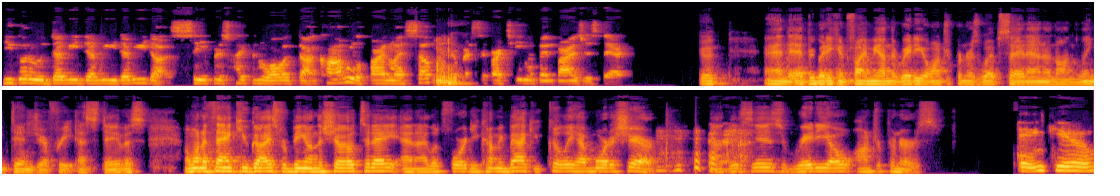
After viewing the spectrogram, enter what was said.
you go to www.sapers-wallack.com, you'll find myself and the rest of our team of advisors there. Good. And everybody can find me on the Radio Entrepreneurs website and on LinkedIn, Jeffrey S. Davis. I want to thank you guys for being on the show today, and I look forward to you coming back. You clearly have more to share. uh, this is Radio Entrepreneurs. Thank you.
